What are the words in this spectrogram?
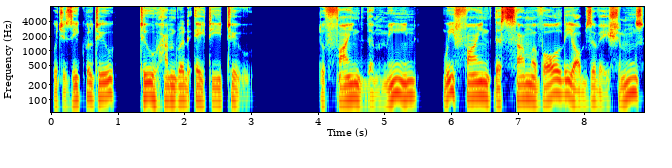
which is equal to 282. To find the mean, we find the sum of all the observations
